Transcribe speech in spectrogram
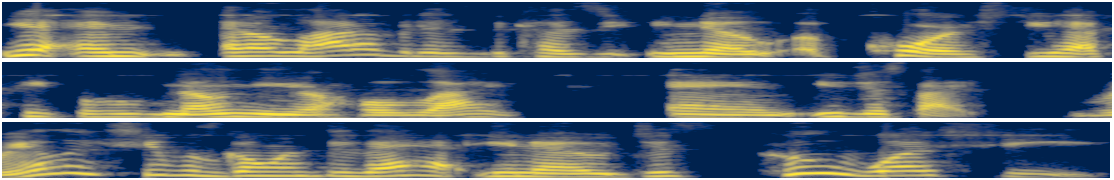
Yeah. And, and a lot of it is because, you know, of course, you have people who've known you your whole life and you just like, really? She was going through that? You know, just who was she?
